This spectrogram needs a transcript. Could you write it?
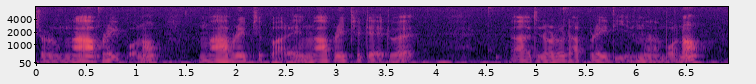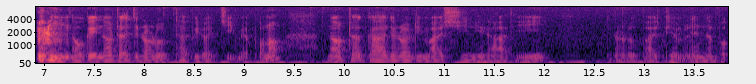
ကျွန်တော်တို့5 break ပေါ့เนาะ5 break ဖြစ်ပါတယ်5 break ဖြစ်တဲ့အတွက်အာကျွန်တော်တို့ဒါ break ဒီအမှန်ပေါ့เนาะโอเคနောက်ထပ်ကျွန်တော်တို့ထပ်ပြီးတော့ကြည့်မယ်ပေါ့เนาะနောက်ထပ်ကကျွန်တော်ဒီမှာရှိနေတာဒီ ကျွန်တော်တို့ဘာဖြစ်မလဲ number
